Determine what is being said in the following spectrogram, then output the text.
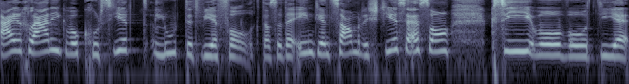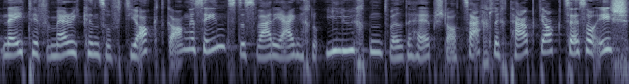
Eine Erklärung, die kursiert, lautet wie folgt. Also der Indian Summer war die Saison, wo, wo die Native Americans auf die Jagd gegangen sind. Das wäre eigentlich noch einleuchtend, weil der Herbst tatsächlich die Hauptjagdsaison ist.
